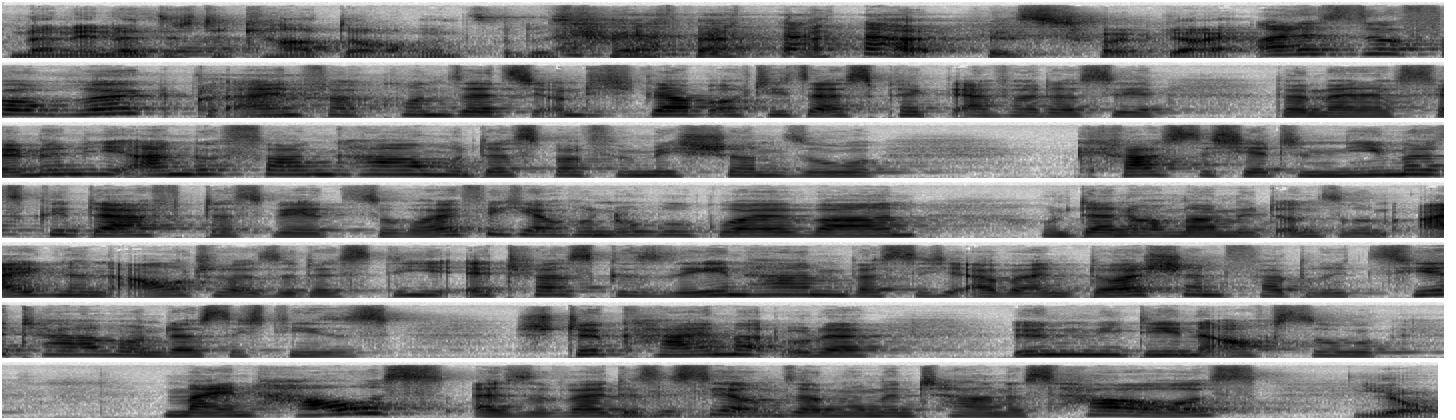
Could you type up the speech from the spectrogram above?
Und dann ändert sich die Karte auch und so. Das ist schon geil. Und es ist so verrückt einfach grundsätzlich. Und ich glaube auch dieser Aspekt einfach, dass wir bei meiner Family angefangen haben. Und das war für mich schon so krass. Ich hätte niemals gedacht, dass wir jetzt so häufig auch in Uruguay waren und dann auch mal mit unserem eigenen Auto. Also, dass die etwas gesehen haben, was ich aber in Deutschland fabriziert habe und dass ich dieses Stück Heimat oder irgendwie denen auch so mein Haus, also weil das ist ja unser momentanes Haus, Jo.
